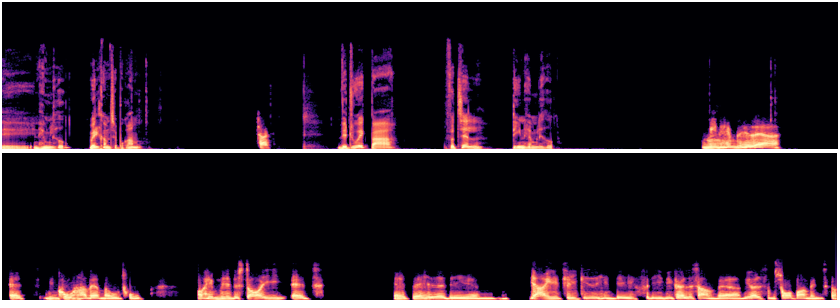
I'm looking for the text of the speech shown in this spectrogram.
øh, en hemmelighed. Velkommen til programmet. Tak. Vil du ikke bare fortælle din hemmelighed? Min hemmelighed er, at min kone har været med utro. Og hemmeligheden består i, at, at hvad hedder det, øhm, jeg har egentlig tilgivet hende det, fordi vi kan alle sammen være, vi er alle sammen sårbare mennesker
